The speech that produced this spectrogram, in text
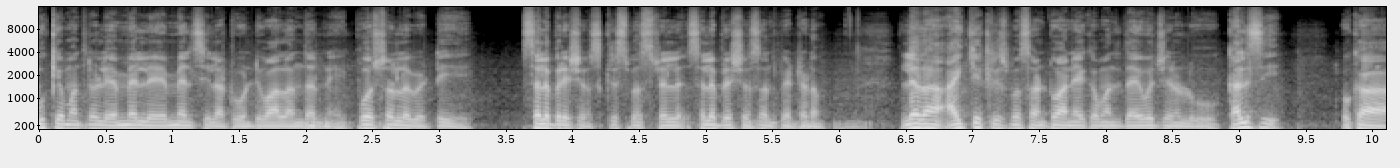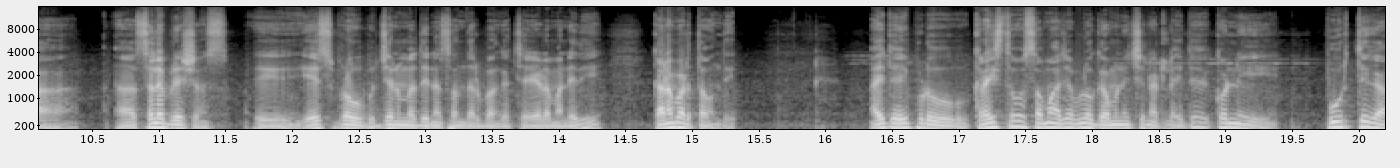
ముఖ్యమంత్రులు ఎమ్మెల్యే ఎమ్మెల్సీలు అటువంటి వాళ్ళందరినీ పోస్టర్లో పెట్టి సెలబ్రేషన్స్ క్రిస్మస్ సెలబ్రేషన్స్ అని పెట్టడం. లేదా ఐక్య క్రిస్మస్ అంటూ అనేక మంది దైవజనులు కలిసి ఒక సెలబ్రేషన్స్ యేసు ప్రభు జన్మదిన సందర్భంగా చేయడం అనేది కనబడతా ఉంది. అయితే ఇప్పుడు క్రైస్తవ సమాజంలో గమనించినట్లయితే కొన్ని పూర్తిగా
